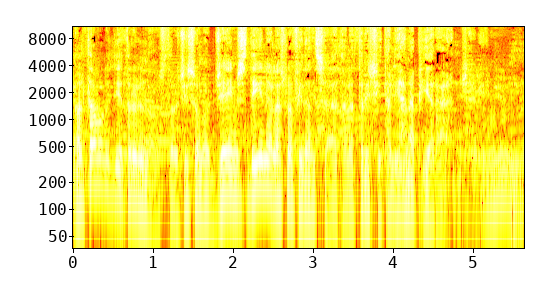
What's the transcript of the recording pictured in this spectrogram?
Al tavolo dietro il nostro ci sono James Dean e la sua fidanzata, l'attrice italiana Pierangeli. Mm.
